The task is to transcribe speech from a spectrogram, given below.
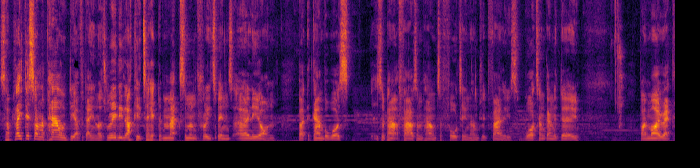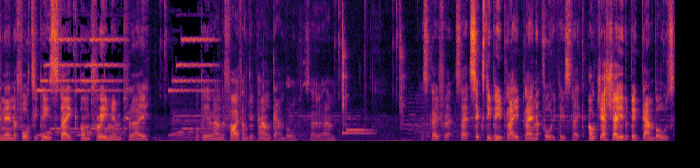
So I played this on a pound the other day and I was really lucky to hit the maximum three spins early on. But the gamble was it's about a thousand pounds to fourteen hundred values. What I'm going to do, by my reckoning, a 40p stake on premium play will be around a 500 pound gamble. So um, Let's go for it. So it's 60p play, playing at 40p stake. I'll just show you the big gambles.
